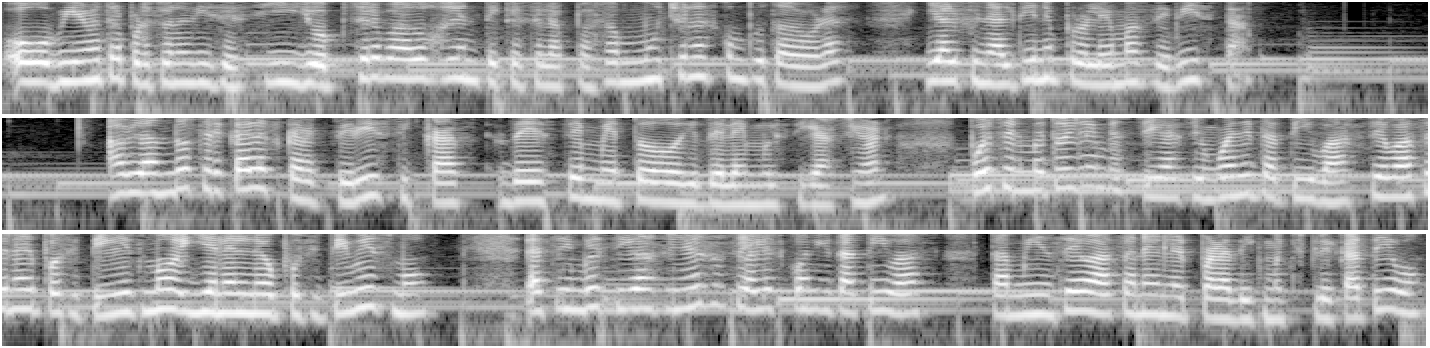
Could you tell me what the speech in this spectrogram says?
O viene otra persona y dice, sí, yo he observado gente que se la pasa mucho en las computadoras y al final tiene problemas de vista. Hablando acerca de las características de este método y de la investigación, pues el método de la investigación cuantitativa se basa en el positivismo y en el neopositivismo. Las investigaciones sociales cuantitativas también se basan en el paradigma explicativo.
